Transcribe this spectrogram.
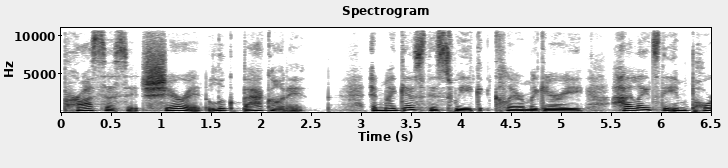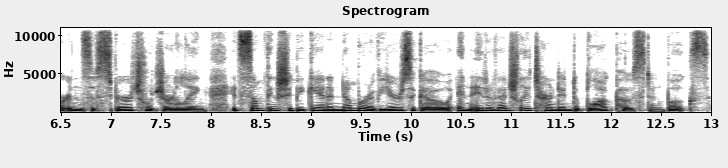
process it, share it, look back on it. And my guest this week, Claire McGarry, highlights the importance of spiritual journaling. It's something she began a number of years ago, and it eventually turned into blog posts and books.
